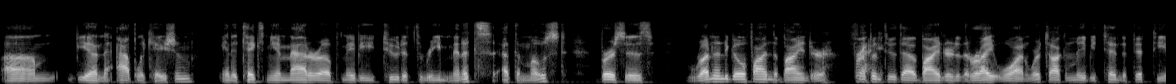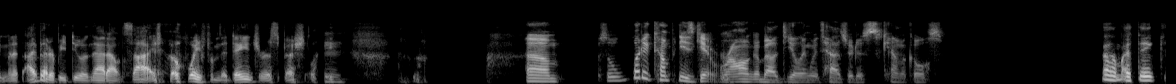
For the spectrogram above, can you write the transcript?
um, via an application, and it takes me a matter of maybe two to three minutes at the most versus running to go find the binder flipping right. through that binder to the right one. We're talking maybe 10 to 15 minutes. I better be doing that outside away from the danger especially. Mm. um, so what do companies get wrong about dealing with hazardous chemicals? Um, i think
